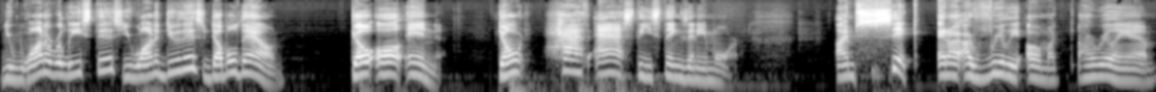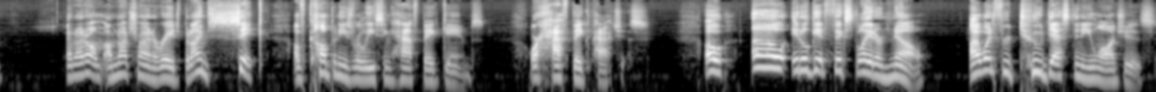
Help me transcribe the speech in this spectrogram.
You want to release this? You want to do this? Double down. Go all in. Don't half-ass these things anymore. I'm sick, and I, I really, oh my, I really am. And I don't, I'm not trying to rage, but I'm sick of companies releasing half-baked games or half-baked patches. Oh, oh, it'll get fixed later. No. I went through two Destiny launches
